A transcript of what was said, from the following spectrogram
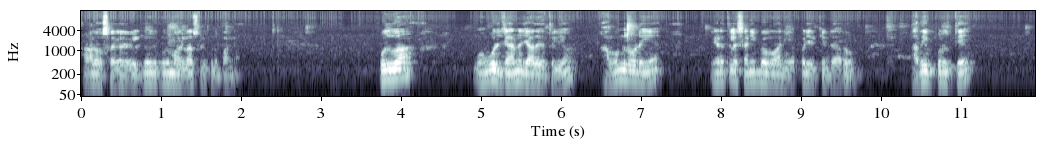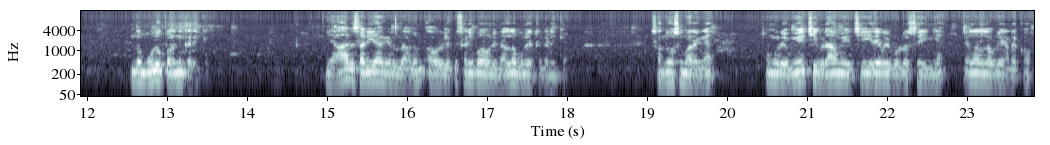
ஆலோசகர்கள் ஜோதிட குருமார்கள்லாம் சொல்லிக் கொடுப்பாங்க. பொதுவாக ஒவ்வொரு ஜன ஜாதகத்திலையும் அவங்களுடைய இடத்துல சனி பகவான் எப்படி இருக்கின்றாரோ அதை பொறுத்தே இந்த முழு பலனும் கிடைக்கும். யார் சரியாக இருந்தாலும் அவர்களுக்கு சனி பகவானுடைய நல்ல முன்னேற்றம் கிடைக்கும். சந்தோஷமாக இருங்க. உங்களுடைய முயற்சி விடாமுயற்சி இறைவழி போட்டு செய்யுங்க. எல்லாம் நல்லபடியாக நடக்கும்.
